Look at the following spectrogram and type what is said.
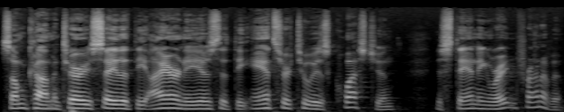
Some commentaries say that the irony is that the answer to his question is standing right in front of him.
